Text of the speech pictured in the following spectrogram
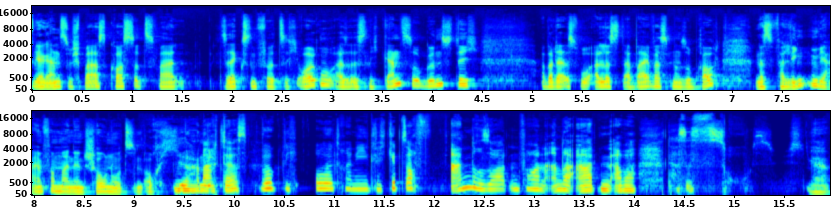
Der ganze Spaß kostet zwar 46 Euro, also ist nicht ganz so günstig, aber da ist wohl alles dabei, was man so braucht. Und das verlinken wir einfach mal in den Shownotes. Und auch hier Macht das wirklich ultra niedlich. Gibt es auch andere Sorten von, andere Arten, aber das ist so süß. Ja.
